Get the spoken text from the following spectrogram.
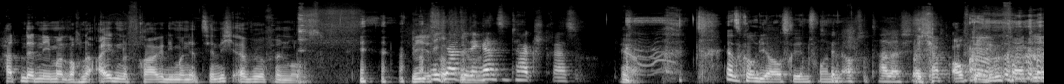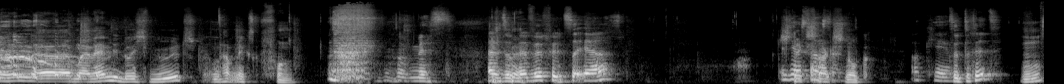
hat denn jemand noch eine eigene Frage, die man jetzt hier nicht erwürfeln muss? Wie ist Ich hatte den ganzen Tag Stress. Ja. Jetzt kommen die Ausreden, Ich bin Freunde. auch totaler Chef. Ich habe auf der Hinfahrt hierhin äh, mein Handy durchwühlt und habe nichts gefunden. Mist. Also, wer würfelt zuerst? Ich Schnick, schnack, schnuck. Okay. Zu dritt?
